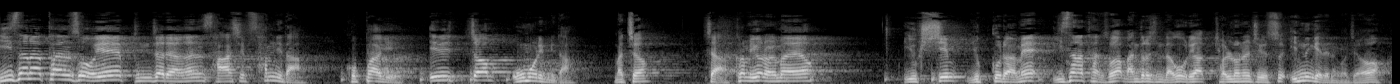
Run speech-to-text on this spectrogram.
이산화탄소의 분자량은 43입니다. 곱하기 1.5몰입니다. 맞죠? 자, 그럼 이건 얼마예요? 66g의 이산화탄소가 만들어진다고 우리가 결론을 지을 수 있는 게 되는 거죠.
